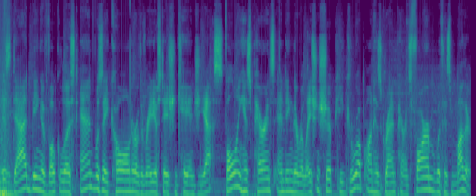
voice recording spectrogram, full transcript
his dad being a vocalist and was a co-owner of the radio station KNGS. Following his parents ending their relationship, he grew up on his grandparents' farm with his mother.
